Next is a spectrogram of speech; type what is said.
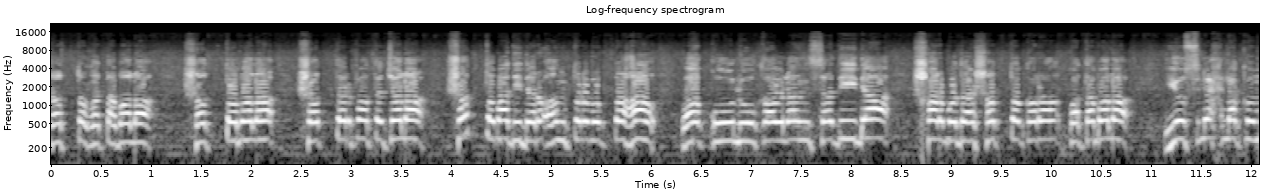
সত্য কথা বলো, সত্য বলো, সত্যের পথে চলো, সত্যবাদীদের অন্তর্ভুক্ত হও, ওয়াকুলু কাওলান সাদীদা, সর্বদা সত্য করো, কথা বলো, ইউসলিহ লাকুম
